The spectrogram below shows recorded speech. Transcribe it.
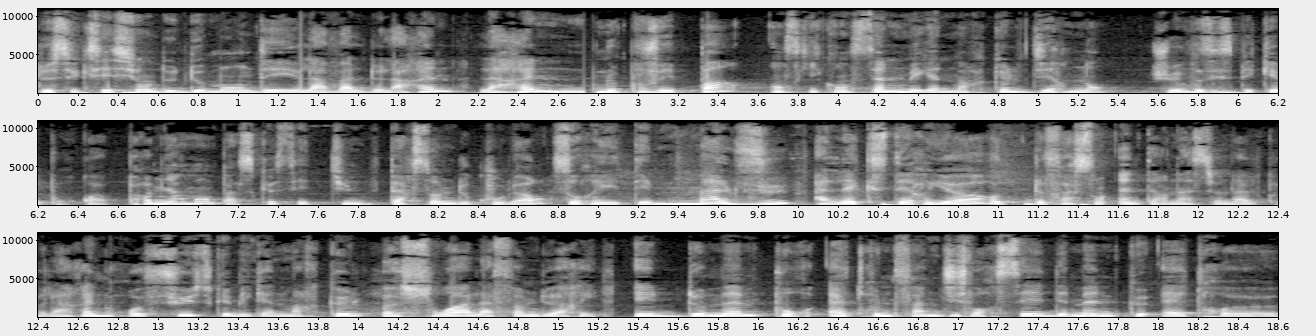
de succession de demander l'aval de la reine, la reine ne pouvait pas, en ce qui concerne Meghan Markle, dire non. Je vais vous expliquer pourquoi. Premièrement, parce que c'est une personne de couleur. Ça aurait été mal vu à l'extérieur, de façon internationale, que la reine refuse que Meghan Markle euh, soit la femme de Harry. Et de même pour être une femme divorcée, de même que être euh,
